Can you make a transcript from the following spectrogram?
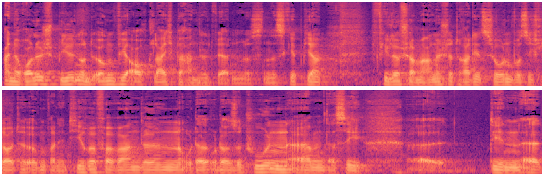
eine Rolle spielen und irgendwie auch gleich behandelt werden müssen. Es gibt ja viele schamanische Traditionen, wo sich Leute irgendwann in Tiere verwandeln oder, oder so tun, ähm, dass sie äh, den, äh,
